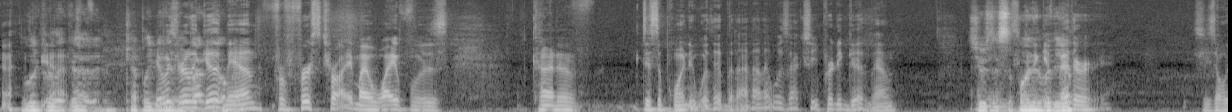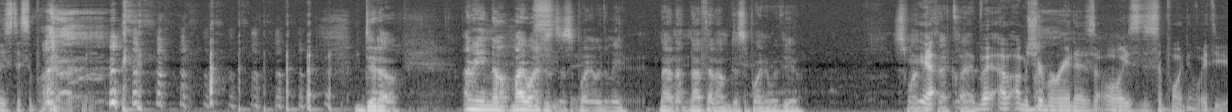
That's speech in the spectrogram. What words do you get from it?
it looked yeah, really good. Can't believe it was really good, man. For first try, my wife was kind of disappointed with it, but I thought it was actually pretty good, man. She I was mean, disappointed with you. Better. She's always disappointed with me. Ditto. I mean, no, my wife is disappointed with me. Not, not, not that I'm disappointed with you. Just want to yeah, make that clear. But I'm sure Marina is always disappointed with you.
